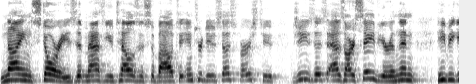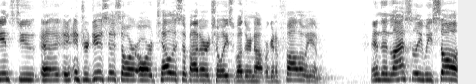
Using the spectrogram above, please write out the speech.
nine stories that Matthew tells us about to introduce us first to Jesus as our Savior, and then he begins to uh, introduce us or, or tell us about our choice whether or not we're going to follow him. And then lastly, we saw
